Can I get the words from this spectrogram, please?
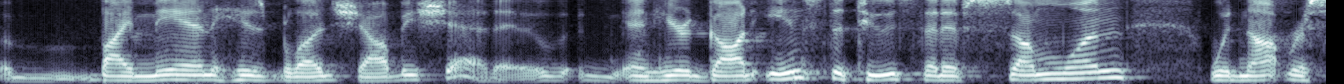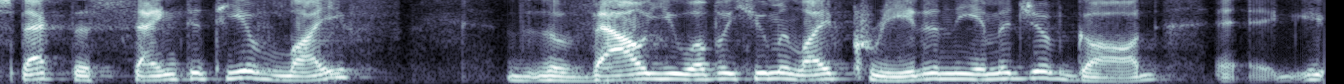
by man his blood shall be shed. And here God institutes that if someone would not respect the sanctity of life, the value of a human life created in the image of God. Eh, eh,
